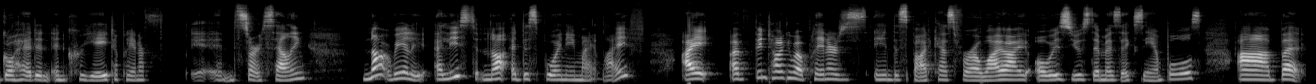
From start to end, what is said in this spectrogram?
go ahead and, and create a planner f- and start selling? Not really, at least not at this point in my life. I I've been talking about planners in this podcast for a while. I always use them as examples, uh, but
